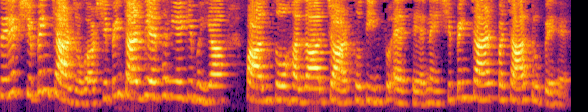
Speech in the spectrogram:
सिर्फ़ शिपिंग चार्ज होगा और शिपिंग चार्ज भी ऐसा नहीं है कि भैया पाँच सौ, हज़ार, चार सौ, तीन सौ ऐसे है। नहीं शिपिंग चार्ज पचास रुपए है।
